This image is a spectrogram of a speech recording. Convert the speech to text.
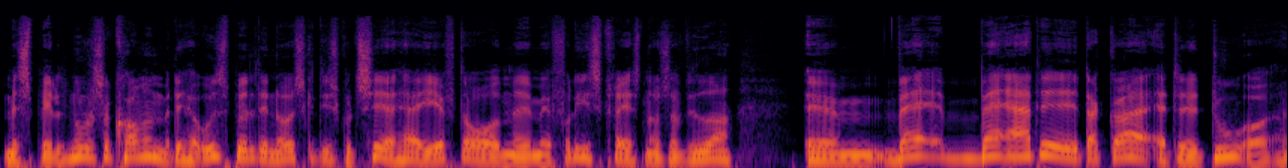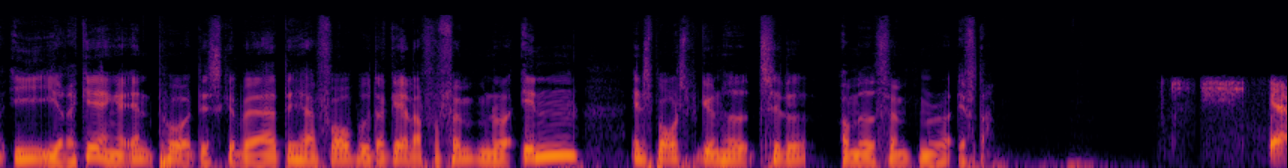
med spil. Nu er du så kommet med det her udspil, det er noget, vi skal diskutere her i efteråret med, med forligskredsen osv. Øhm, hvad, hvad er det, der gør, at øh, du og I i regeringen er endt på, at det skal være det her forbud, der gælder for 15 minutter inden en sportsbegivenhed til og med 15 minutter efter? Ja,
